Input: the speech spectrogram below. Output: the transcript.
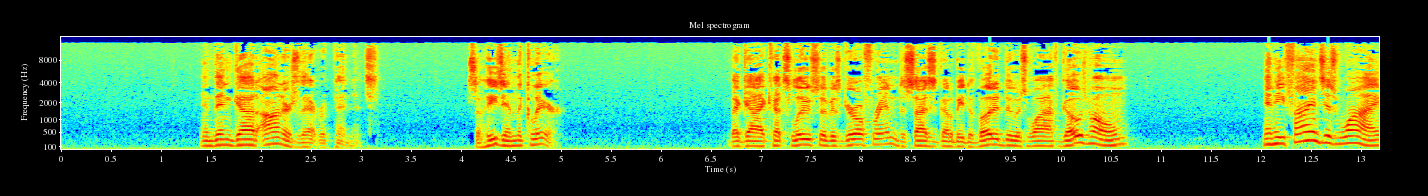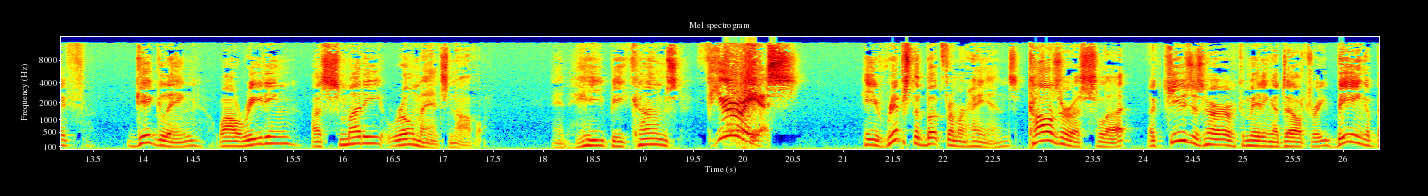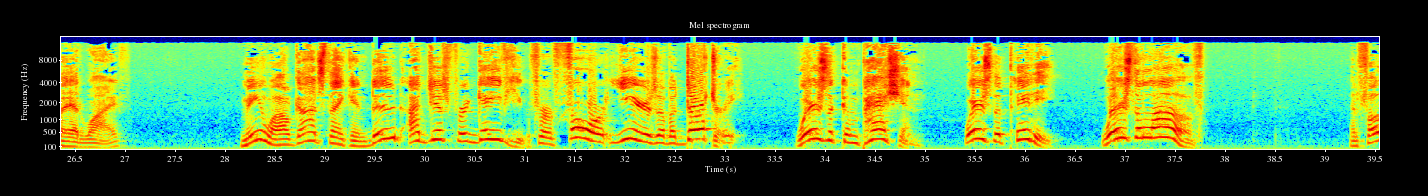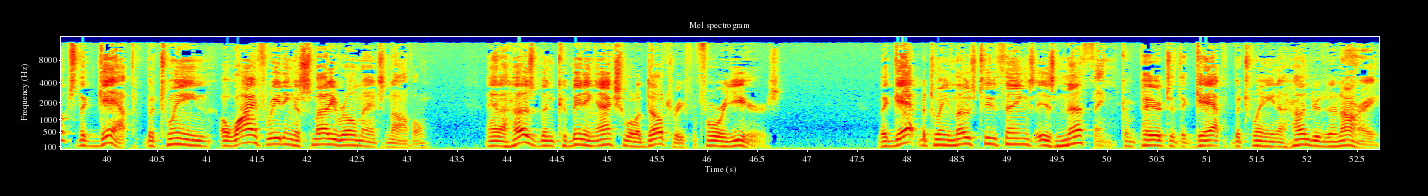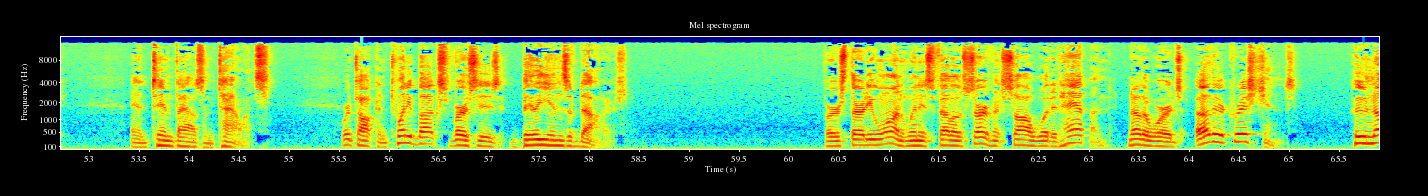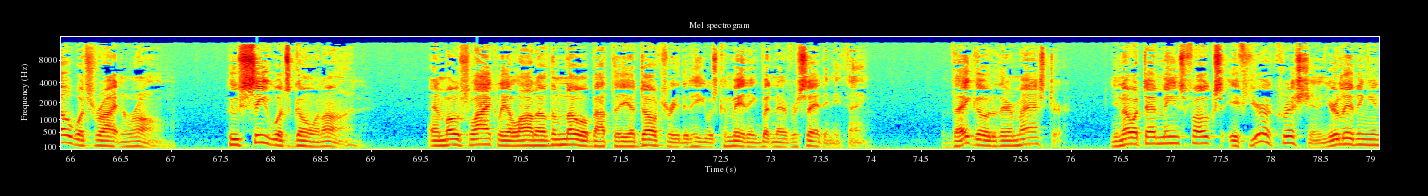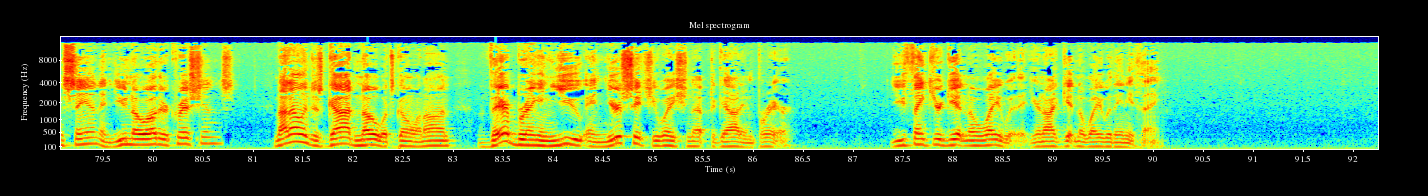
And then God honors that repentance. So he's in the clear. The guy cuts loose of his girlfriend, decides he's going to be devoted to his wife, goes home, and he finds his wife giggling while reading a smutty romance novel. And he becomes furious. He rips the book from her hands, calls her a slut, accuses her of committing adultery, being a bad wife. Meanwhile, God's thinking, dude, I just forgave you for four years of adultery. Where's the compassion? Where's the pity? Where's the love? And, folks, the gap between a wife reading a smutty romance novel and a husband committing actual adultery for four years. The gap between those two things is nothing compared to the gap between a hundred denarii and ten thousand talents. We're talking twenty bucks versus billions of dollars. Verse 31 When his fellow servants saw what had happened, in other words, other Christians who know what's right and wrong, who see what's going on, and most likely a lot of them know about the adultery that he was committing but never said anything. They go to their master. You know what that means, folks? If you're a Christian and you're living in sin and you know other Christians, not only does God know what's going on, they're bringing you and your situation up to God in prayer. You think you're getting away with it. You're not getting away with anything.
